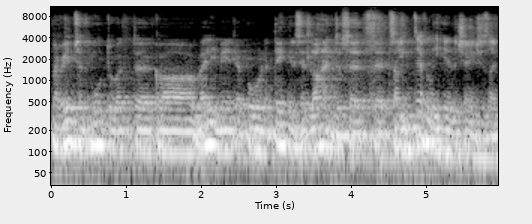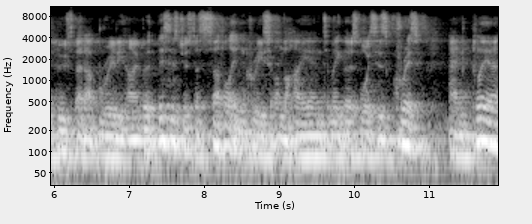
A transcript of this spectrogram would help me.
aga ilmselt muutuvad äh, ka välimeedia puhul need tehnilised lahendused, et So you can definitely hear the change as I boost that up really high, but this is just a subtle increase on the high end to make those voices crisp and clear.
